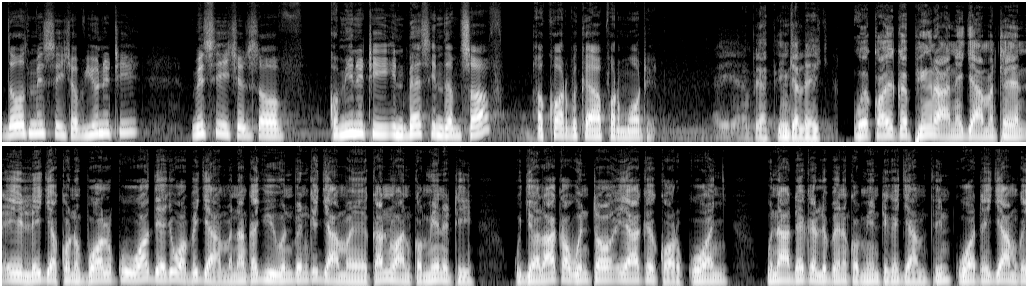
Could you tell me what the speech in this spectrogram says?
those message of unity messages of community invest in themselves akor beka promoted. Yen pe tin chale we koy ke ping ra ne jam ten e le ja kono bol ku wo de jo be jam na ka ji won ben ke jam kanwan community ku jala ka won to ya ke kor kwon una de ke leben community ke jam tin ko te jam ke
